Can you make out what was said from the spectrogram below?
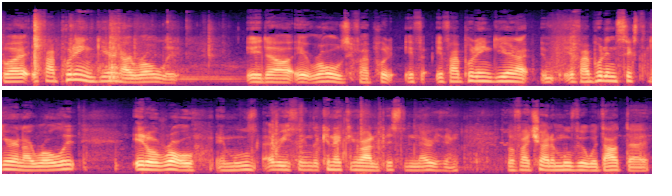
But if I put it in gear and I roll it, it uh it rolls. If I put if if I put in gear and I if I put in sixth gear and I roll it, it'll roll and move everything, the connecting rod and piston and everything. But if I try to move it without that,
